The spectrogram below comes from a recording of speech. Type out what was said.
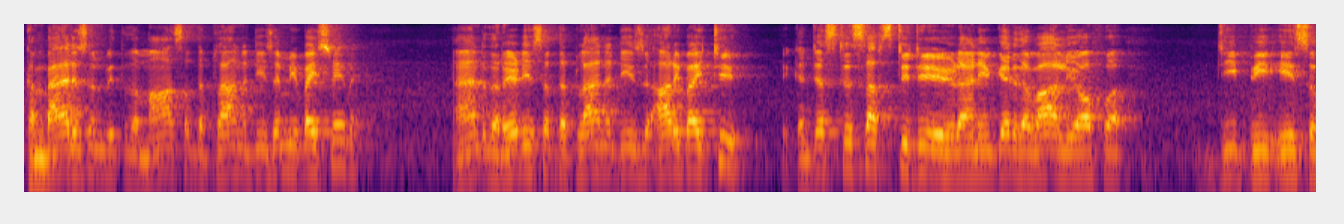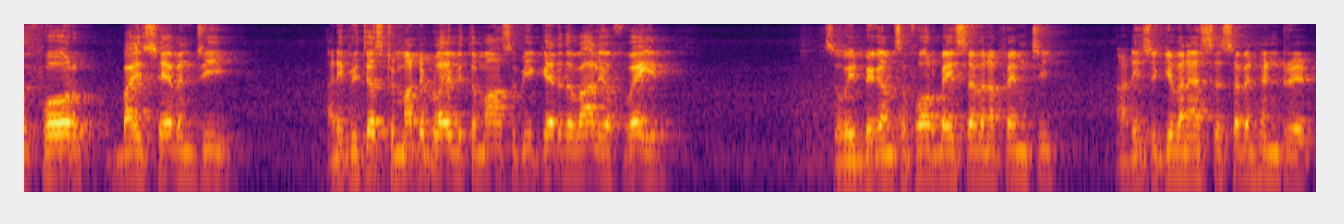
comparison with the mass of the planet is me by 7 and the radius of the planet is r by 2 you can just substitute and you get the value of uh, gp is 4 by 7g and if you just multiply with the mass we get the value of weight so it becomes a 4 by 7 of mt and is given as a 700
